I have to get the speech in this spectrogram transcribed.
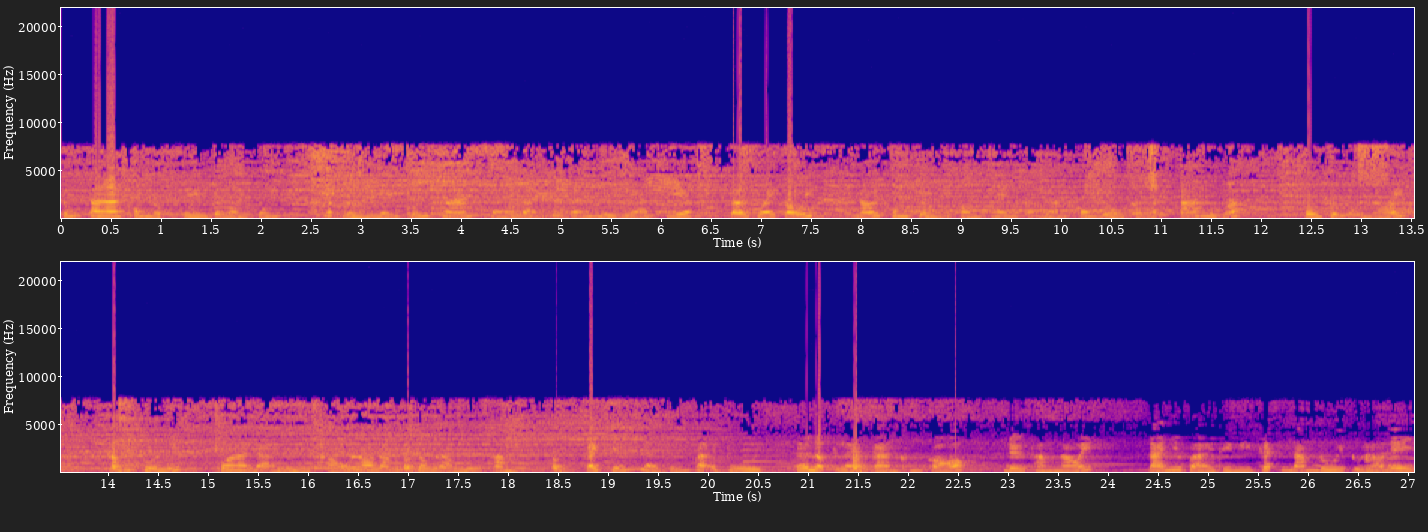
chúng ta không nộp tiền cho bọn chúng, nhất định đến cuối tháng sẽ lại bị đám người già kia tới quấy tối, nói không chừng còn thêm cả đám con đồ tới gặp phá nữa. Quân sư phụ nói, hắn vừa liếc qua đã nhìn thấu lo lắng trong lòng lưu thần. Cái chính là chúng ta ít người, thế lực lại càng không có nương thần nói, đã như vậy thì nghĩ cách nắm đuôi tụi nó đi.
